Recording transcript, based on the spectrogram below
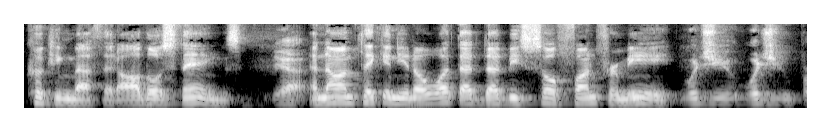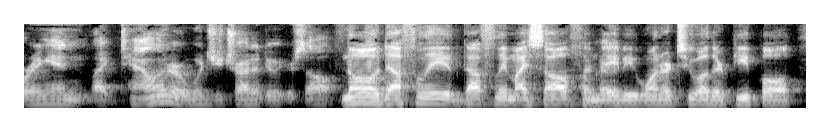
cooking method all those things yeah. and now i'm thinking you know what that that'd be so fun for me Would you would you bring in like talent or would you try to do it yourself? no definitely definitely myself and maybe one or two other people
